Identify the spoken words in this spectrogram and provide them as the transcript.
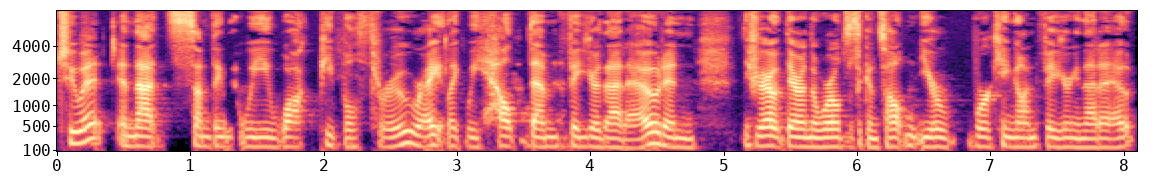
to it and that's something that we walk people through right? Like we help them figure that out and if you're out there in the world as a consultant you're working on figuring that out.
